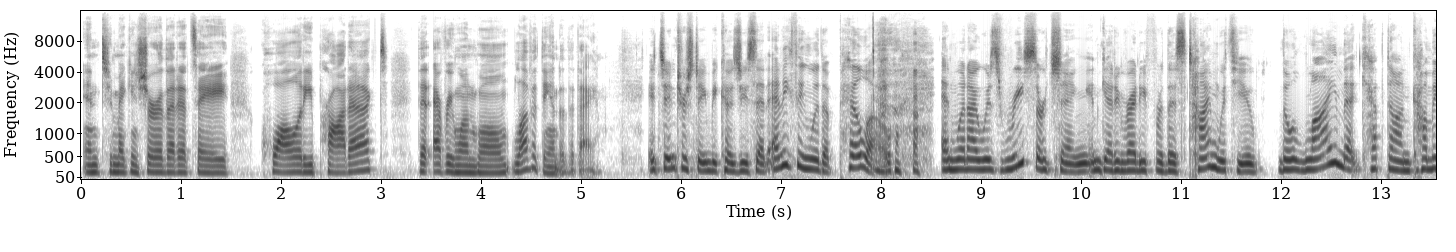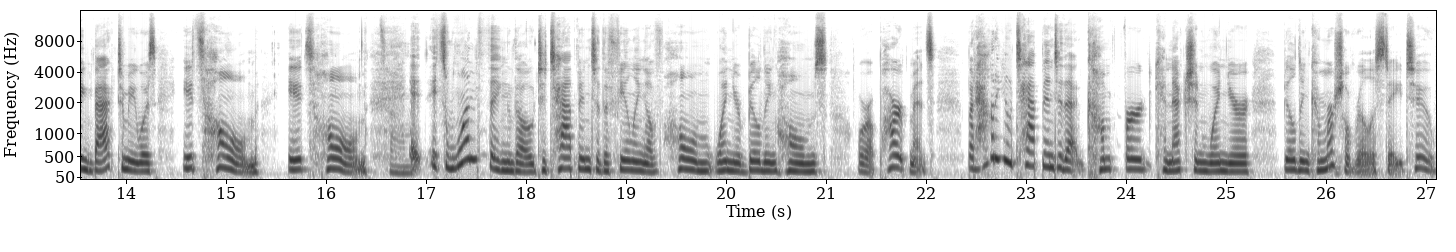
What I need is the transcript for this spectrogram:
into making sure that it's a quality product that everyone will love at the end of the day. It's interesting because you said anything with a pillow. and when I was researching and getting ready for this time with you, the line that kept on coming back to me was, It's home. It's home. It, it's one thing, though, to tap into the feeling of home when you're building homes or apartments. But how do you tap into that comfort connection when you're building commercial real estate, too?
